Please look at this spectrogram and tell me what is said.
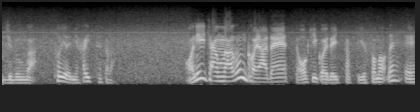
自分はトイレに入ってたら「お兄ちゃんはうんこやで」って大きい声で言ったっていうそのねえ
